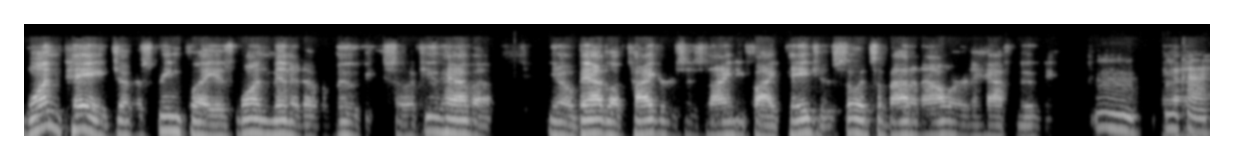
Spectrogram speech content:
one page of a screenplay is one minute of a movie. So if you have a, you know, Bad Love Tigers is 95 pages, so it's about an hour and a half movie. Mm. And okay.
